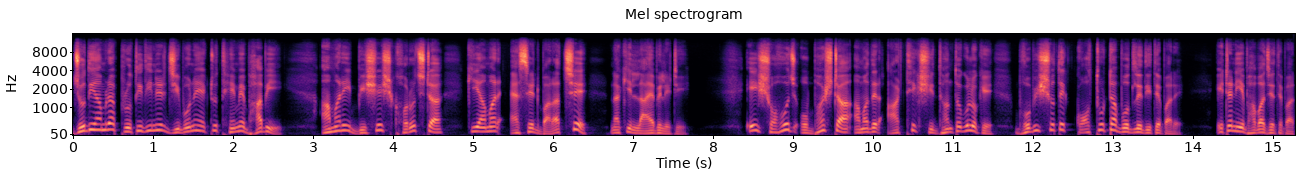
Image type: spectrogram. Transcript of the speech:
যদি আমরা প্রতিদিনের জীবনে একটু থেমে ভাবি আমার এই বিশেষ খরচটা কি আমার অ্যাসেট বাড়াচ্ছে নাকি লায়াবিলিটি? এই সহজ অভ্যাসটা আমাদের আর্থিক সিদ্ধান্তগুলোকে ভবিষ্যতে কতটা বদলে দিতে পারে? এটা নিয়ে ভাবা যেতে পারে।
